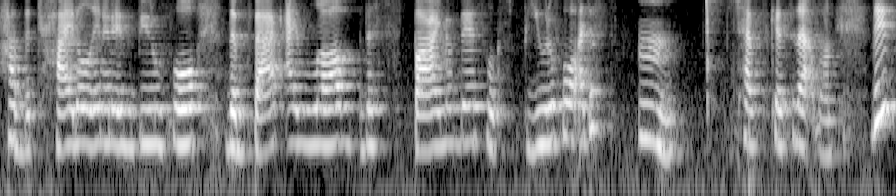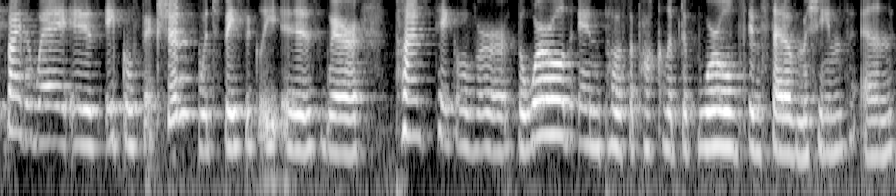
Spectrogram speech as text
have the title in it is beautiful. The back, I love the spine of this, looks beautiful. I just, mmm, chef's kiss to that one. This, by the way, is ecofiction, which basically is where plants take over the world in post-apocalyptic worlds instead of machines. And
